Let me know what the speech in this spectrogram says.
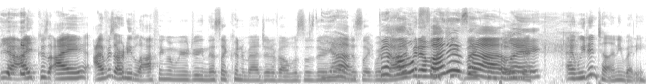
Yeah, I because I I was already laughing when we were doing this. I couldn't imagine if Elvis was doing it. Yeah. I just like would But not how have been able fun to keep is my that? composure. Like, and we didn't tell anybody.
